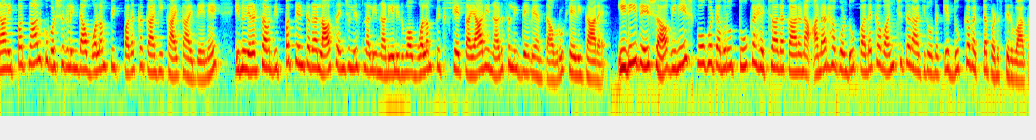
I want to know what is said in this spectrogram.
ನಾನು ಇಪ್ಪತ್ನಾಲ್ಕು ವರ್ಷಗಳಿಂದ ಒಲಿಂಪಿಕ್ ಪದಕಕ್ಕಾಗಿ ಕಾಯ್ತಾ ಇದ್ದೇನೆ. ಇನ್ನು ಎರಡ್ ಸಾವಿರದ ಇಪ್ಪತ್ತೆಂಟರ ಲಾಸ್ ಏಂಜಲೀಸ್ನಲ್ಲಿ ನಡೆಯಲಿರುವ ಒಲಿಂಪಿಕ್ಸ್ಗೆ ತಯಾರಿ ನಡೆಸಲಿದ್ದೇವೆ ಅಂತ ಅವರು ಹೇಳಿದ್ದಾರೆ. ಇಡೀ ದೇಶ ವಿನೇಶ್ ಪೋಗಟ್ ಅವರು ತೂಕ ಹೆಚ್ಚಾದ ಕಾರಣ ಅನರ್ಹಗೊಂಡು ಪದಕ ವಂಚಿತರಾಗಿರುವುದಕ್ಕೆ ದುಃಖ ವ್ಯಕ್ತಪಡಿಸುತ್ತಿರುವಾಗ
